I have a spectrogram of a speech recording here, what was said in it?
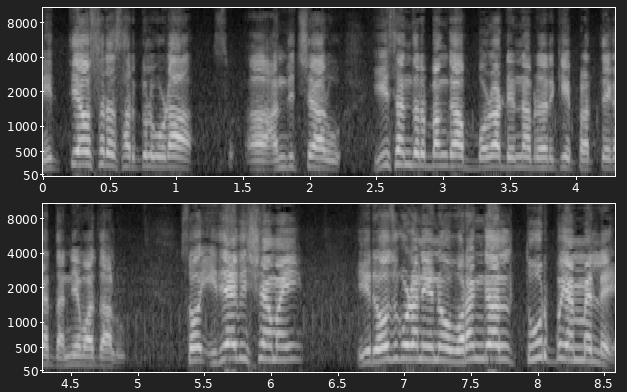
నిత్యావసర సరుకులు కూడా అందించారు. ఈ సందర్భంగా బోడా డిన్నా బ్రదర్కి ప్రత్యేక ధన్యవాదాలు. సో ఇదే విషయమై ఈరోజు కూడా నేను వరంగల్ తూర్పు ఎమ్మెల్యే.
